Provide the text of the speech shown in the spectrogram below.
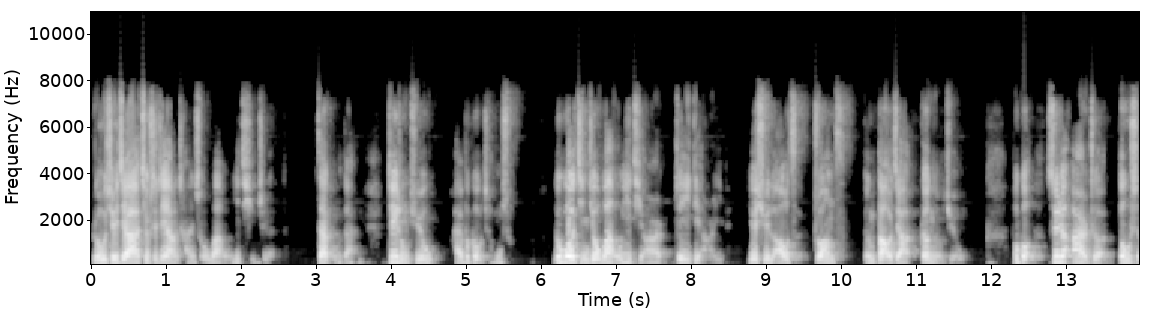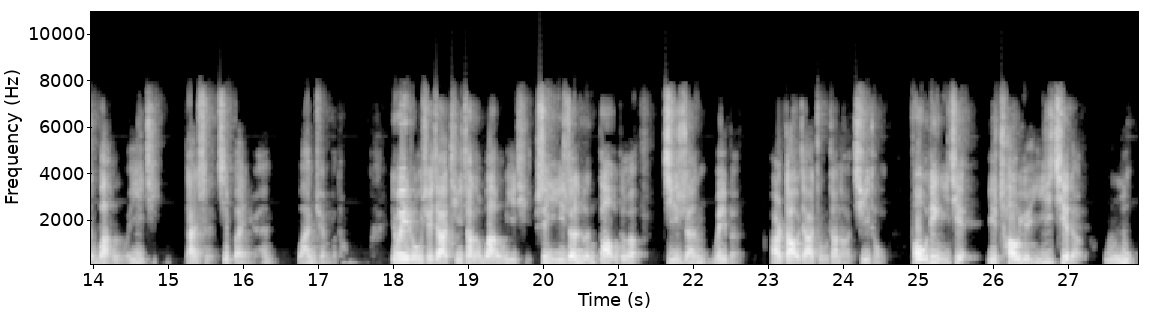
儒学家就是这样阐述万物一体之人。在古代，这种觉悟还不够成熟。如果仅就万物一体而这一点而言，也许老子、庄子等道家更有觉悟。不过，虽然二者都是万物为一体，但是其本源完全不同。因为儒学家提倡的万物一体是以人伦道德即人为本，而道家主张的齐统，否定一切，以超越一切的无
